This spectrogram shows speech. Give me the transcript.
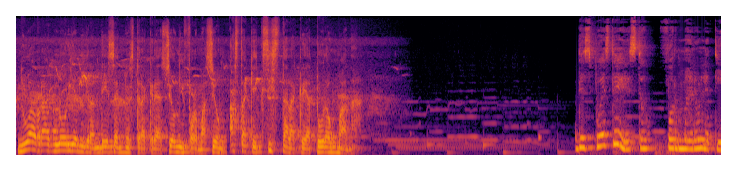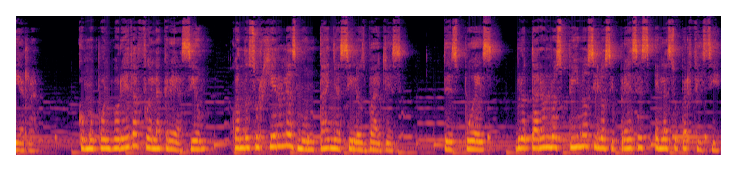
No habrá gloria ni grandeza en nuestra creación y formación hasta que exista la criatura humana. Después de esto, formaron la tierra. Como polvoreda fue la creación cuando surgieron las montañas y los valles. Después, brotaron los pinos y los cipreses en la superficie.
